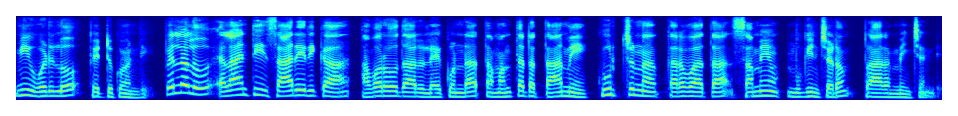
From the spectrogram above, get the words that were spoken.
మీ ఒడిలో పెట్టుకోండి. పిల్లలు ఎలాంటి శారీరక అవరోధాలు లేకుండా తమంతట తామే కూర్చున్న తర్వాత సమయం ముగించడం ప్రారంభించండి.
